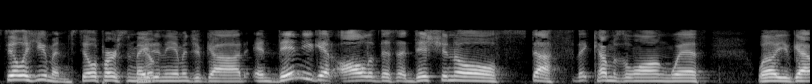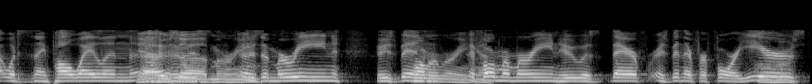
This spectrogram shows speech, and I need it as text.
still a human, still a person made Yep. in the image of God, and then you get all of this additional stuff that comes along with. Well, you've got what's his name, Paul Whelan, Yeah, who's a Marine. who's a Marine, who's been Former Marine, a yeah. former Marine who was there, for, has been there for four years. Mm-hmm.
